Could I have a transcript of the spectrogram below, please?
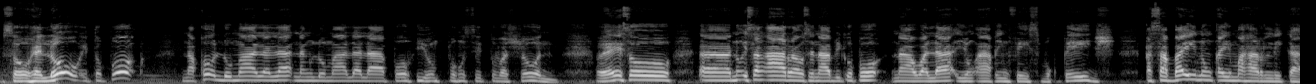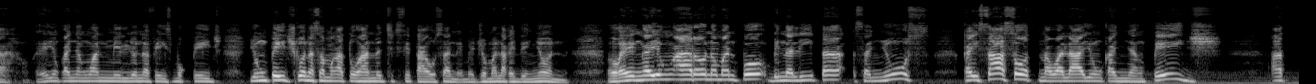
So hello, ito po. Nako, lumalala ng lumalala po yung pong sitwasyon. Okay, so ah, nung isang araw sinabi ko po na wala yung aking Facebook page. Kasabay nung kay Maharlika. Okay, yung kanyang 1 million na Facebook page. Yung page ko nasa mga 260,000 eh, medyo malaki din yon. Okay, ngayong araw naman po binalita sa news kay Sasot na wala yung kanyang page. At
